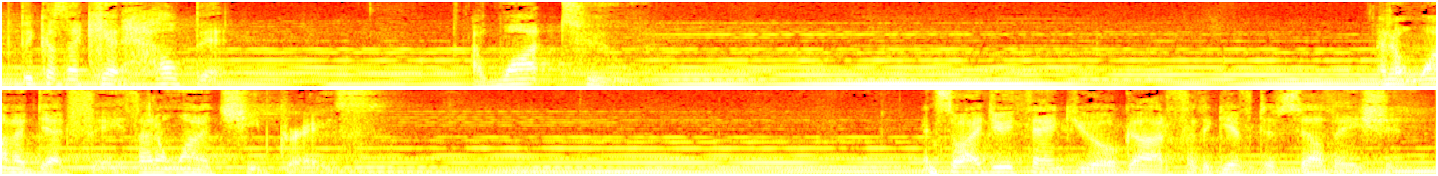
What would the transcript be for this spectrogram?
but because I can't help it. I want to. I don't want a dead faith. I don't want a cheap grace. And so I do thank you, O oh God, for the gift of salvation.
